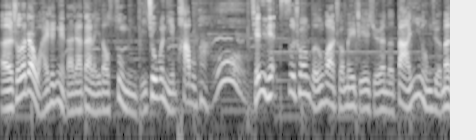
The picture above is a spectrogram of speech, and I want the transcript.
呃，说到这儿，我还是给大家带来一道送命题，就问你怕不怕？哦，前几天四川文化传媒职业学院的大一同学们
